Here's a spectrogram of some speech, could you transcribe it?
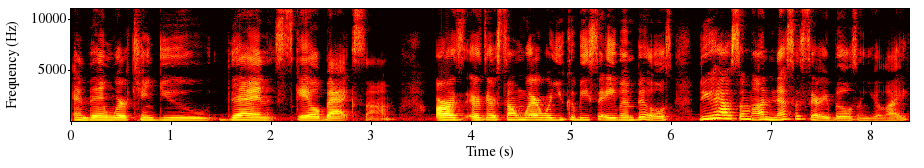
And then where can you then scale back some? Or is, is, there somewhere where you could be saving bills? Do you have some unnecessary bills in your life?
